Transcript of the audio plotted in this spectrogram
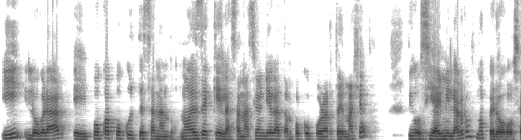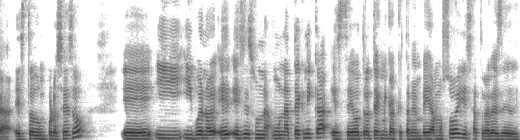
y lograr eh, poco a poco irte sanando. No es de que la sanación llega tampoco por arte de magia. Digo, sí hay milagros, ¿no? Pero, o sea, es todo un proceso. Eh, y, y, bueno, e, esa es una, una técnica. Este, otra técnica que también veíamos hoy es a través de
